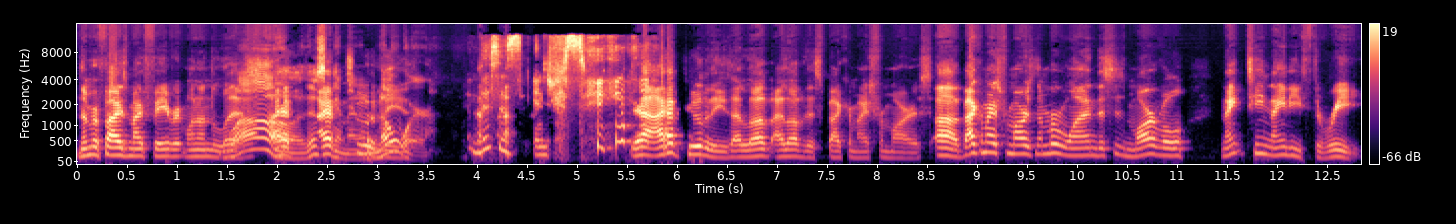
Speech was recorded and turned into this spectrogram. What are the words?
Number five is my favorite one on the list. Whoa, this I have came out of of these. nowhere. This is interesting. yeah, I have two of these. I love I love this Biker Mice from Mars. Uh Biker Mice from Mars number one. This is Marvel 1993.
